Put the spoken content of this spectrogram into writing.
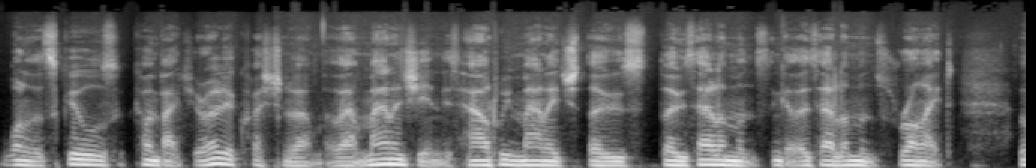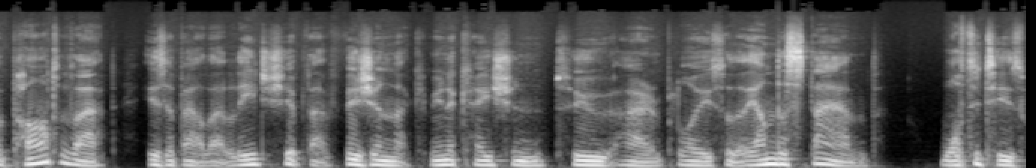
one of the skills, coming back to your earlier question about, about managing, is how do we manage those those elements and get those elements right? But part of that is about that leadership, that vision, that communication to our employees so that they understand what it is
